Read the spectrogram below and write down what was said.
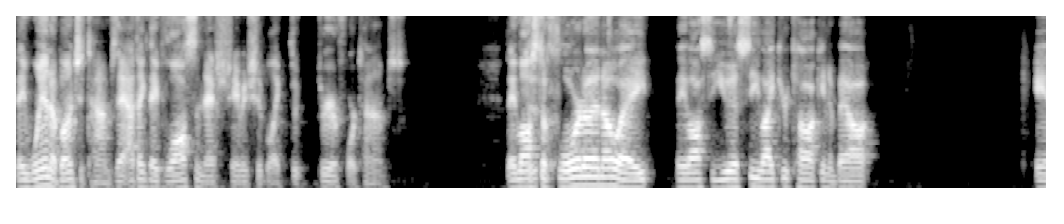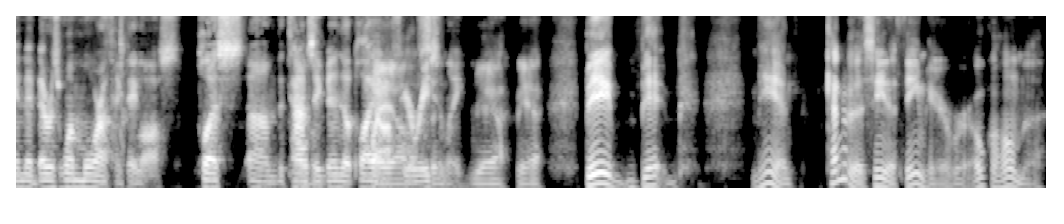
They win a bunch of times. I think they've lost the national championship like th- three or four times. They lost to Florida in 08. They lost to USC, like you're talking about. And that there was one more I think they lost. Plus um, the times the they've been to the playoff here playoffs and- recently. yeah, yeah. Big, big, man, kind of a seeing a theme here where Oklahoma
